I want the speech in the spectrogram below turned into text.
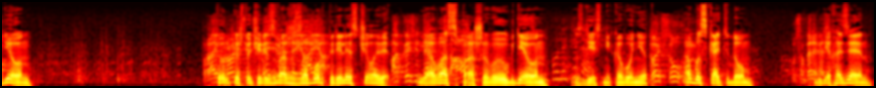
Где он? Только что через ваш забор перелез человек. Я вас спрашиваю, где он? Здесь никого нет. Обыскать дом. Где хозяин?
